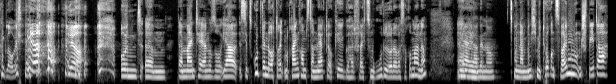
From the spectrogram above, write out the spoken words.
glaube ich. Ja. Und ähm, dann meinte er nur so, ja, ist jetzt gut, wenn du auch direkt mit reinkommst, dann merkt er, okay, gehört vielleicht zum Rudel oder was auch immer, ne? Ja, Ähm, ja, genau. Und dann bin ich mit hoch und zwei Minuten später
